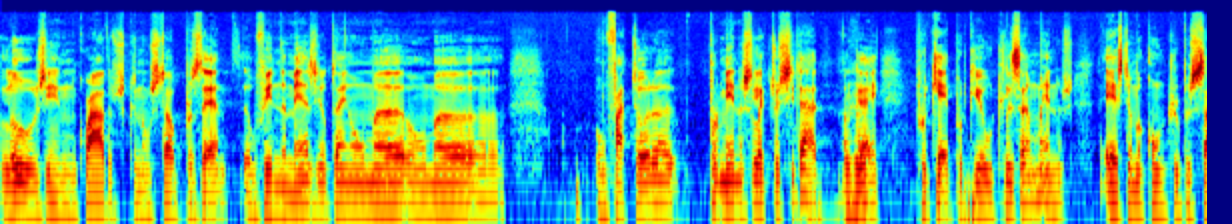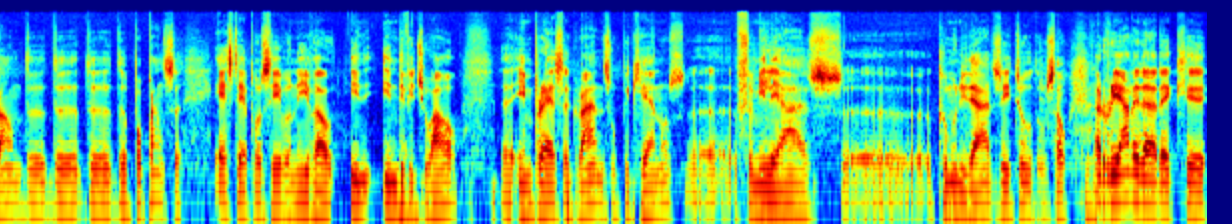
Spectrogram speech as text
luz em quadros que não estão presentes, ao fim da mês eu tenho uma, uma um fator por menos eletricidade, uhum. ok? Porquê? Porque utilizam menos. Esta é uma contribuição de, de, de, de poupança. Esta é possível a nível in, individual, uh, empresas grandes ou pequenos, uh, familiares, uh, comunidades e tudo. So, a realidade é que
